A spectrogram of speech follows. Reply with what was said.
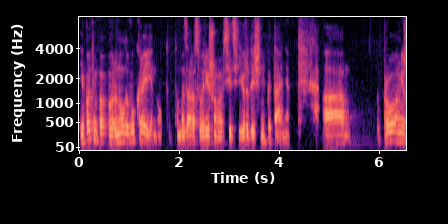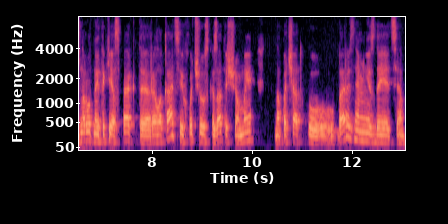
і потім повернули в Україну. Тобто ми зараз вирішуємо всі ці юридичні питання. А про міжнародний такий аспект е, релокації хочу сказати, що ми на початку березня, мені здається,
